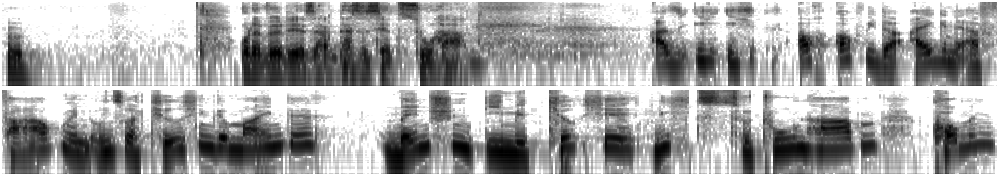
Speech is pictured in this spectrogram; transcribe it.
Hm. Oder würdet ihr sagen, das ist jetzt zu hart? Also ich, ich auch, auch wieder eigene Erfahrung in unserer Kirchengemeinde. Menschen, die mit Kirche nichts zu tun haben, kommen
